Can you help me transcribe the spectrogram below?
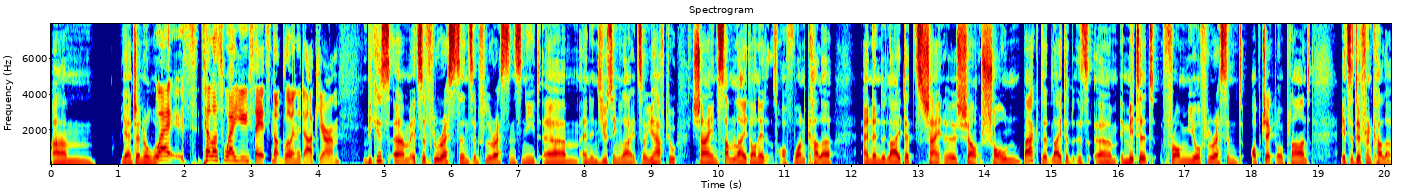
um, yeah, in general, Why? Tell us why you say it's not glow in the dark, Yoram. because um, it's a fluorescence and fluorescence need um, an inducing light so you have to shine some light on it of one color and then the light that's shine, uh, sho- shown back the light that is um, emitted from your fluorescent object or plant it's a different color.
